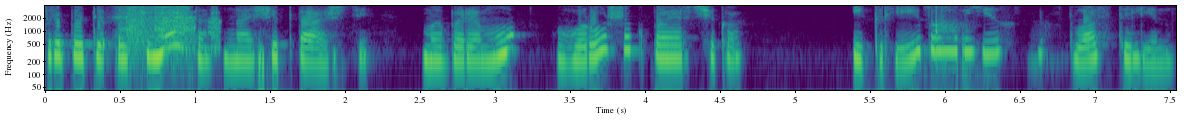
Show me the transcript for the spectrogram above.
Зробити оченята нашій пташці ми беремо горошок перчика і кріпимо їх в пластилін.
